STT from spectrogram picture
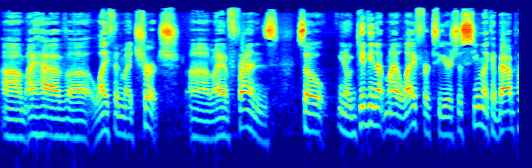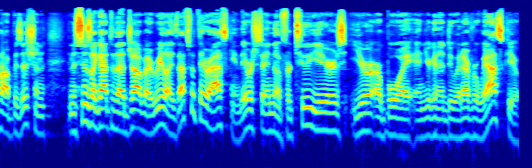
Um, I have uh, life in my church, um, I have friends. So, you know, giving up my life for two years just seemed like a bad proposition. And as soon as I got to that job, I realized that's what they were asking. They were saying, no, for two years, you're our boy and you're going to do whatever we ask you.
